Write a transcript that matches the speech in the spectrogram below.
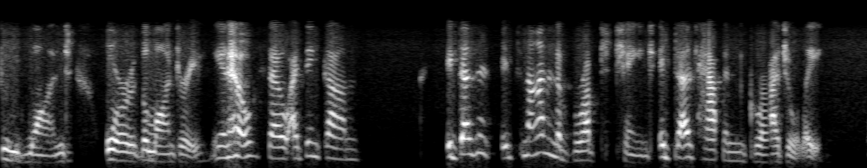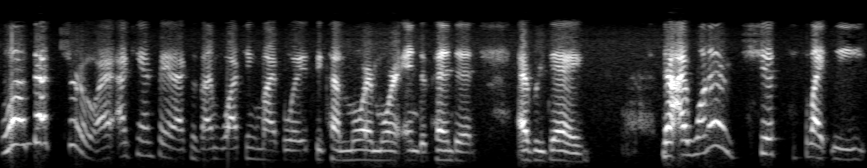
food wand or the laundry, you know? So I think um it doesn't it's not an abrupt change. It does happen gradually. Well that's true. I, I can't say that because i'm watching my boys become more and more independent every day. Now i want to shift slightly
